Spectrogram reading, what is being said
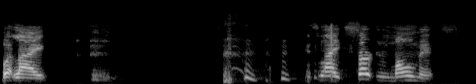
but like. it's like certain moments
